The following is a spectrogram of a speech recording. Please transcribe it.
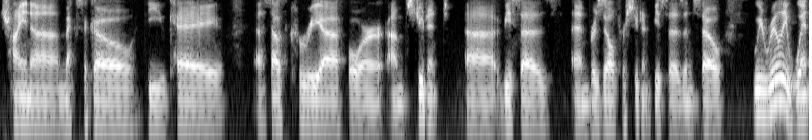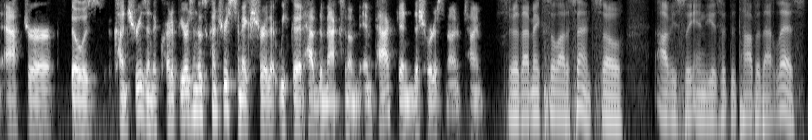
China, Mexico, the UK, uh, South Korea for um, student uh, visas, and Brazil for student visas. And so we really went after those countries and the credit bureaus in those countries to make sure that we could have the maximum impact in the shortest amount of time. Sure, that makes a lot of sense. So obviously, India is at the top of that list.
